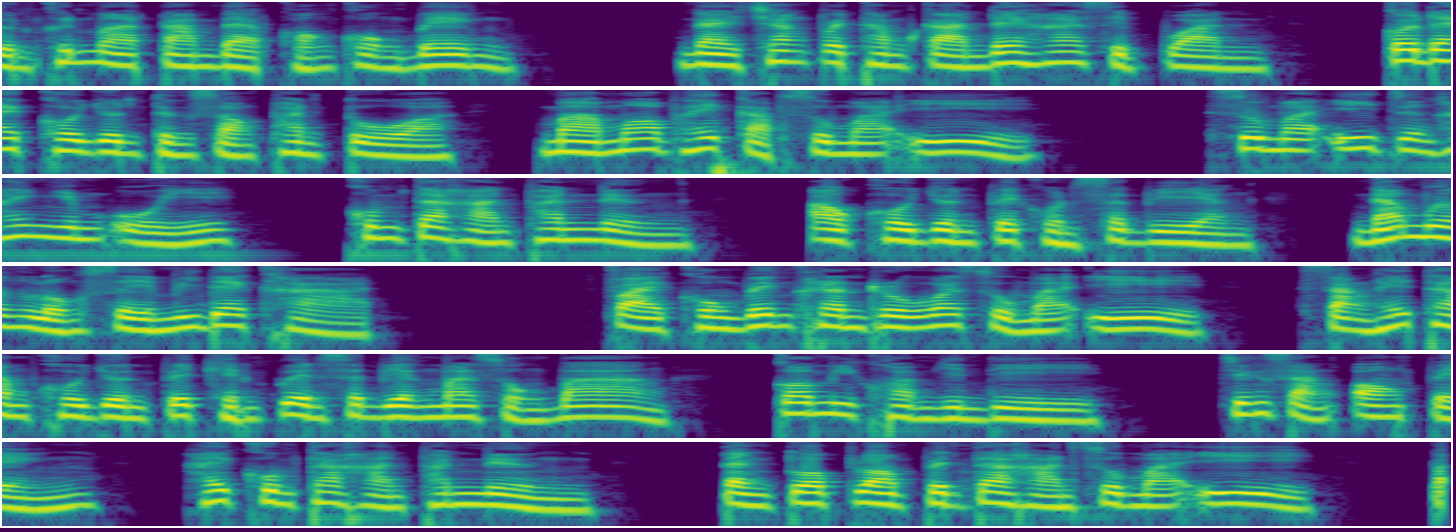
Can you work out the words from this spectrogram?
ยนขึ้นมาตามแบบของคงเบ้ง นายช่างไปทำการได้ห้าสิบวัน ก็ได้โคยนถึง 2,000 ตัว มามอบให้กับซูมาอี้ซูมาอี้จึงให้ยิมอุ๋ย คุมทหารพันหนึ่ง เอาโคยนไปขนสเสบียง ณเมืองหลงเซมิได้ขาด ฝ่ายคงเบ้งครันรู้ว่าซูมาอี้สั่งให้ทำโคยนไปเข็นเกวียนสเสบียงมาส่งบ้าง ก็มีความยินดี จึงสั่งอองเป๋งให้คุมทหารพันหนึ่ง แต่งตัวปลอมเป็นทหารซูมาอี้ไป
